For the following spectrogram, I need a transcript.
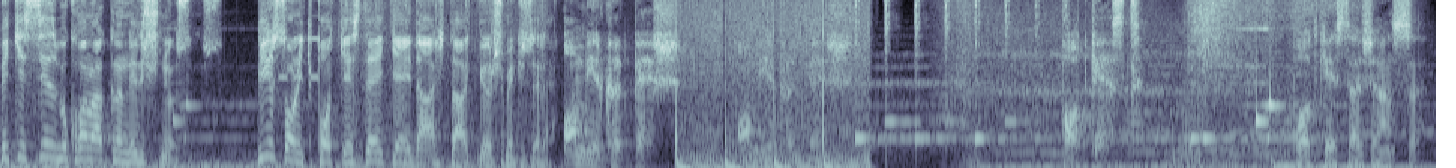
Peki siz bu konu hakkında ne düşünüyorsunuz? Bir sonraki podcast'te GDH'da görüşmek üzere. 11.45 11.45 Podcast. Podcast Ajansı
